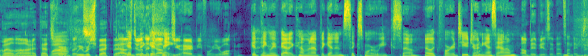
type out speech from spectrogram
Well, all right, that's Well, fair. We that's- respect I that. was Good doing the good job thing- that you hired me for. You're welcome. Good thing we've got it coming up again in six more weeks. So I look forward to you joining us, Adam. I'll be busy that Sunday too.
